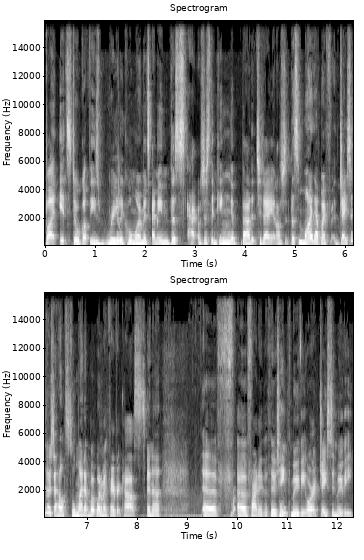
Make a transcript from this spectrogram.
But it's still got these really cool moments. I mean, this, I was just thinking about it today and I was just, this might have my, Jason Goes to Hell still might have one of my favorite casts in a, a, a Friday the 13th movie or a Jason movie.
